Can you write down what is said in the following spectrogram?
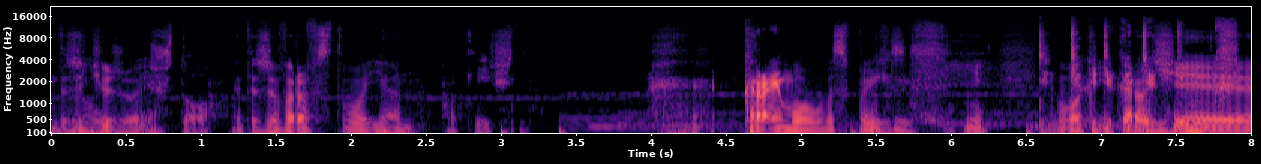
Это же Ну, чужое. что? Это же воровство, Ян. Отлично. Crime all the space. Не. Вот, и, короче...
